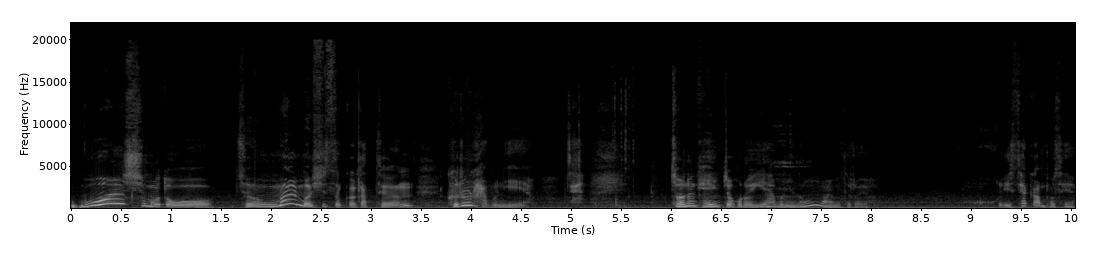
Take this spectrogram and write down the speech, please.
뭘 심어도 정말 멋있을 것 같은 그런 화분이에요. 자, 저는 개인적으로 이 화분이 너무 마음에 들어요. 이 색감 보세요.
